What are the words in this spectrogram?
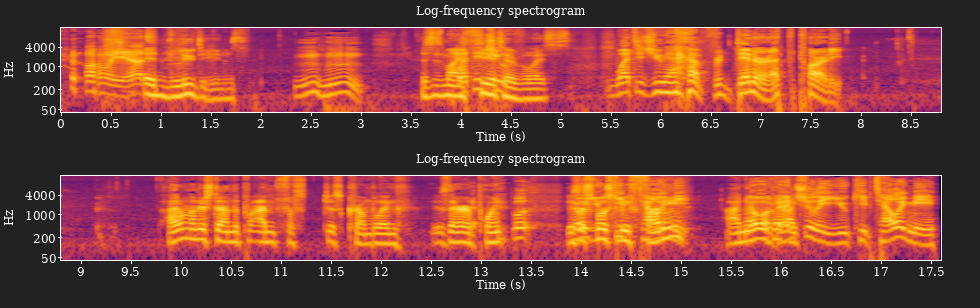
Oh yes. in blue jeans. mm-hmm. This is my What theater you- voice. What did you have for dinner at the party? I don't understand the. I'm f- just crumbling. Is there a point? Well, Is no, this supposed to be funny? me- I know, no, but I- eventually you keep telling me,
